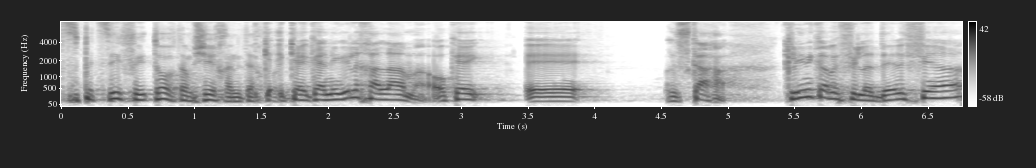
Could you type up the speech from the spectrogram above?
ספציפי, טוב תמשיך, אני תכף. כי כי אני אגיד לך למה, אוקיי? אה, אז ככה, קליניקה בפילדלפיה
